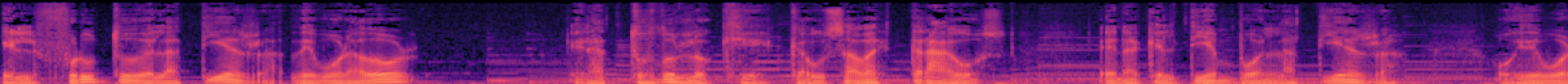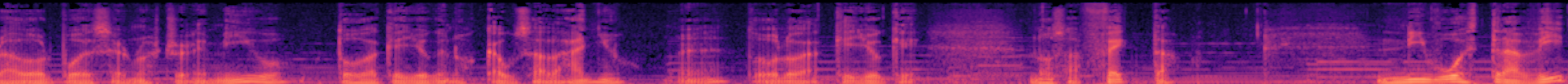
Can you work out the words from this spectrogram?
el fruto de la tierra. Devorador era todo lo que causaba estragos en aquel tiempo en la tierra. Hoy devorador puede ser nuestro enemigo, todo aquello que nos causa daño, ¿eh? todo aquello que nos afecta. Ni vuestra vid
